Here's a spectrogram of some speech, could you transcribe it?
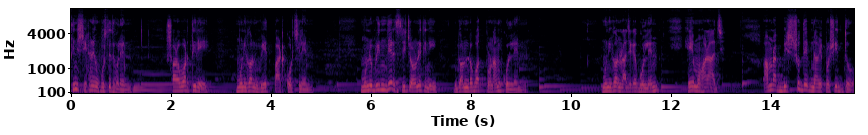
তিনি সেখানে উপস্থিত হলেন। সরোবর তীরে মুনিগণ বেদ পাঠ করছিলেন। মুনিবৃন্দের শ্রীচরণে তিনি দণ্ডবত প্রণাম করলেন। মুনিগণ রাজাকে বললেন, হে মহারাজ আমরা বিশ্বদেব নামে প্রসিদ্ধ।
